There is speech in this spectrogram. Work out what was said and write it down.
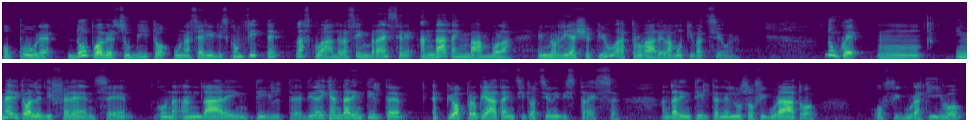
Oppure, dopo aver subito una serie di sconfitte, la squadra sembra essere andata in bambola e non riesce più a trovare la motivazione. Dunque, mm, in merito alle differenze con andare in tilt, direi che andare in tilt è più appropriata in situazioni di stress. Andare in tilt nell'uso figurato o figurativo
